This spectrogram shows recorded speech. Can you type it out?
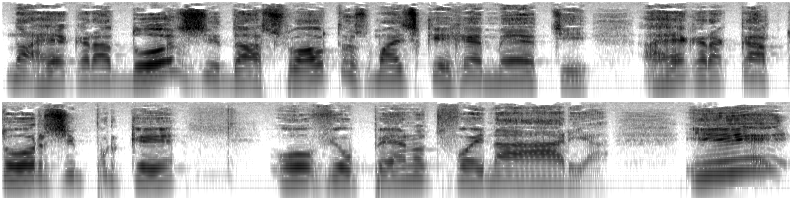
na regra 12 das faltas, mas que remete à regra 14, porque houve o pênalti, foi na área. E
